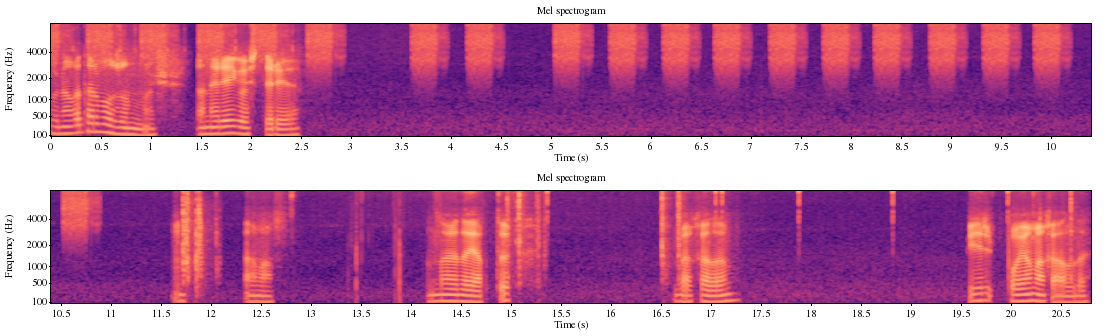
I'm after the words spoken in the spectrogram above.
bu ne kadar bozulmuş. Da nereye gösteriyor? Tamam. Bunları da yaptık. Bakalım. Bir boyama kaldı.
